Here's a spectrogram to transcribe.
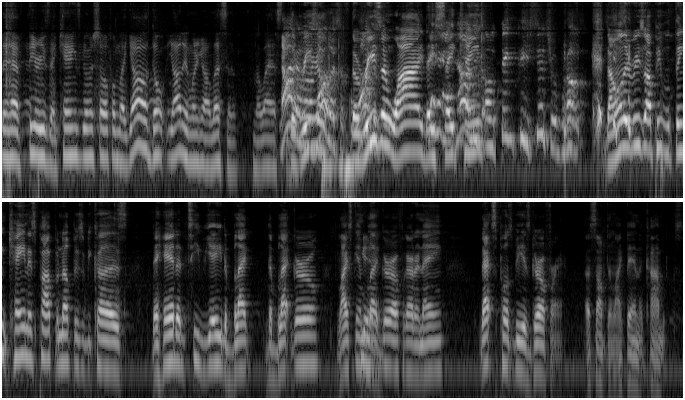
that have theories that Kang's gonna show up. I'm like, y'all don't, y'all didn't learn y'all lesson from the last. Y'all The reason, y'all lesson for the y'all reason why they say y'all Kang, was on Think Piece Central, bro. the only reason why people think Kang is popping up is because the head of the TVA, the black, the black girl, light skinned Yeah. black girl, I forgot her name. That's supposed to be his girlfriend or something like that in the comics.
